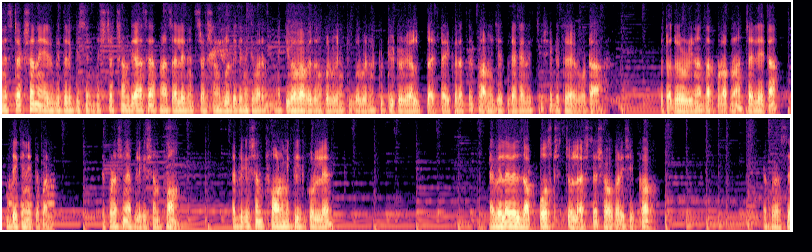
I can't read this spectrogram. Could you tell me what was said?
ইনস্ট্রাকশন এর ভিতরে কিছু ইনস্ট্রাকশন দেওয়া আছে। আপনারা চাইলে ইনস্ট্রাকশনগুলো দেখে নিতে পারেন। মানে কীভাবে আবেদন করবেন, কি করবেন, একটু টিউটোরিয়াল টাইপের আছে। তো আমি যেহেতু দেখা দিচ্ছি, সেক্ষেত্রে ওটা ওটা জরুরি না। তারপর আপনারা চাইলে এটা দেখে নিতে পারেন। এরপর আসুন অ্যাপ্লিকেশন ফর্ম অ্যাপ্লিকেশন ফর্মে ক্লিক করলে অ্যাভেলেবেল জব পোস্ট চলে আসছে, সহকারী শিক্ষক। এরপর আছে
